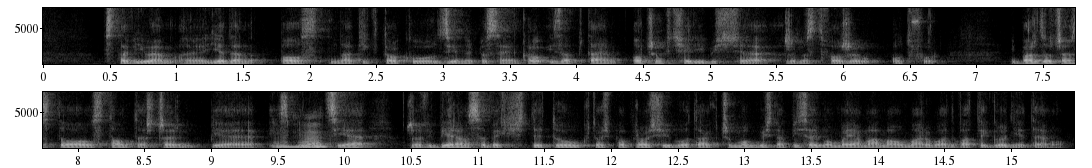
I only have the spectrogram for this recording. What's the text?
wstawiłem e, jeden post na TikToku z jedną piosenką i zapytałem, o czym chcielibyście, żebym stworzył utwór. I bardzo często stąd też czerpię inspirację, że wybieram sobie jakiś tytuł, ktoś poprosił, bo tak, czy mógłbyś napisać, bo moja mama umarła dwa tygodnie temu.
